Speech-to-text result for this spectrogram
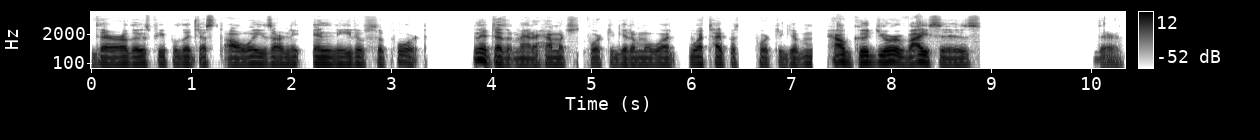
there are those people that just always are ne- in need of support, and it doesn't matter how much support you get them or what what type of support you give them, how good your advice is. They're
